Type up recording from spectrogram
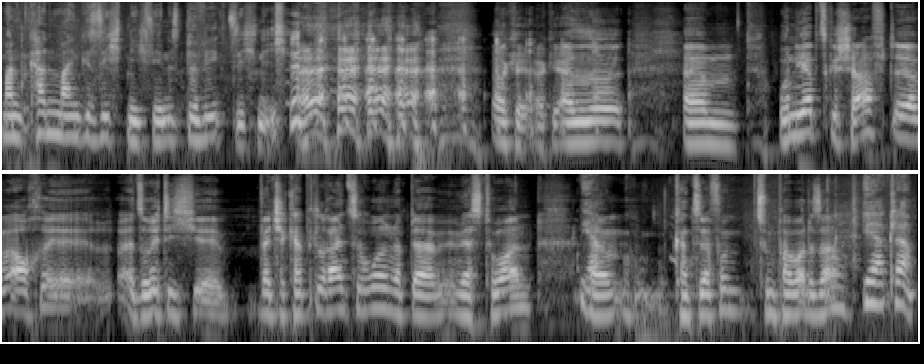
Man kann mein Gesicht nicht sehen, es bewegt sich nicht. okay, okay. Also, ähm, und ihr habt es geschafft, äh, auch äh, also richtig äh, Venture Capital reinzuholen, habt da Investoren. Ja. Ähm, kannst du davon zu ein paar Worte sagen? Ja, klar.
